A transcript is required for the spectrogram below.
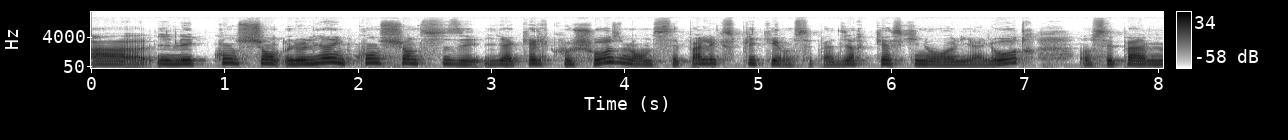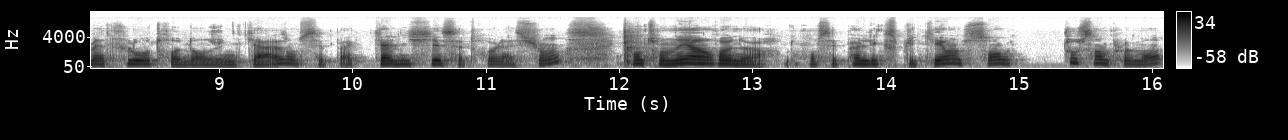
Il est conscient, le lien est conscientisé. Il y a quelque chose, mais on ne sait pas l'expliquer. On ne sait pas dire qu'est-ce qui nous relie à l'autre. On ne sait pas mettre l'autre dans une case. On ne sait pas qualifier cette relation quand on est un runner. Donc on ne sait pas l'expliquer. On sent tout simplement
